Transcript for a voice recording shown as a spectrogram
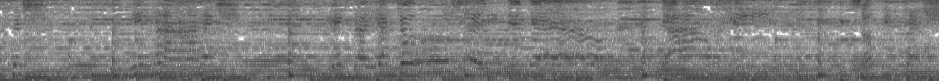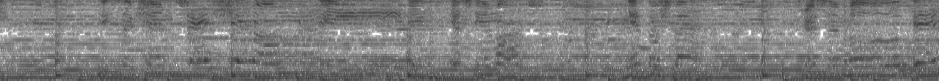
neseš, jiná než, než za jakou jsem tě měl. Já už vím, co ty chceš, ty se všem třeš jenom líbí. Jestli moc mě to šle, že jsem hloupě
